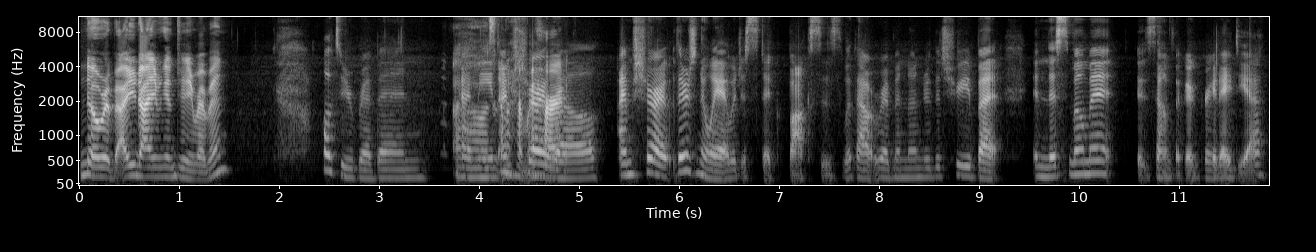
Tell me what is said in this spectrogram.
No ribbon. Are you not even going to do any ribbon? I'll do ribbon. Oh, I mean, I'm sure I will. I'm sure I, there's no way I would just stick boxes without ribbon under the tree. But in this moment, it sounds like a great idea.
